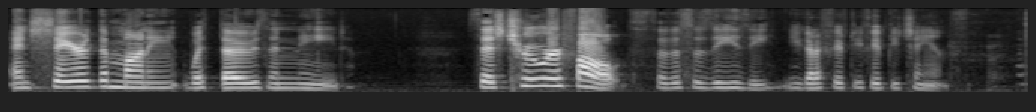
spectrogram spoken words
and shared the money with those in need. It says true or false. So this is easy. You got a 50 50 chance.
